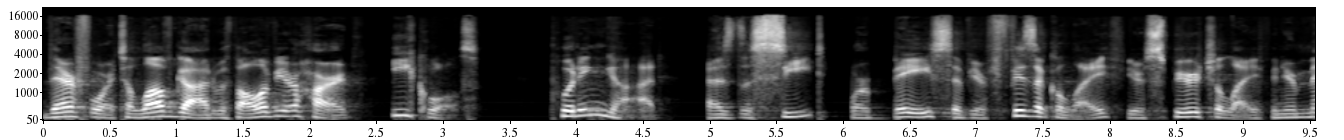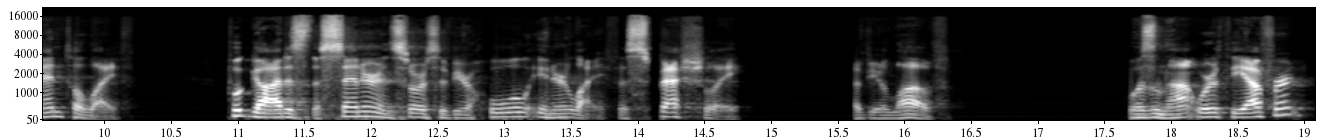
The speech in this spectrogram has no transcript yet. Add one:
Therefore, to love God with all of your heart equals putting God as the seat or base of your physical life, your spiritual life, and your mental life. Put God as the center and source of your whole inner life, especially of your love. Wasn't that worth the effort?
